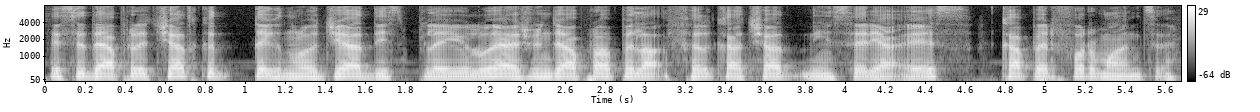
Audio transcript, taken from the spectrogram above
Este de apreciat că tehnologia display-ului ajunge aproape la fel ca cea din seria S, ca performanțe.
